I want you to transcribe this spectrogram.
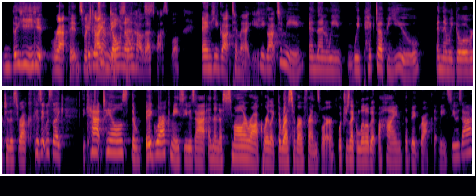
the rapids, which I don't know how that's possible. And he got to Maggie. he got to me, and then we we picked up you, and then we go over to this rock because it was like the cattails, the big rock Macy was at, and then a smaller rock where like the rest of our friends were, which was like a little bit behind the big rock that Macy was at.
